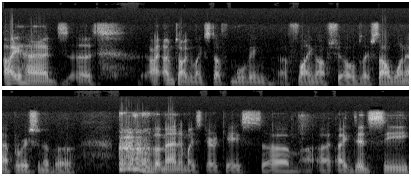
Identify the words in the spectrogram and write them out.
I had. Uh, I, am talking like stuff moving, uh, flying off shelves. I saw one apparition of a of a man in my staircase. Um, I, I, did see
